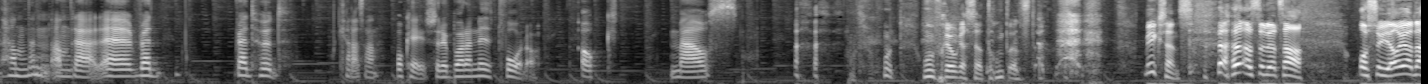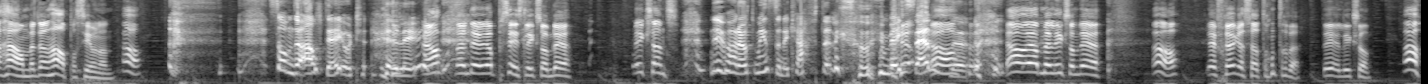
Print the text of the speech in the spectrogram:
han den andra, eh, Red, Red Hood kallas han. Okej, så det är bara ni två då? Och Mouse. Hon frågasätter inte ens det. Makes sense. alltså det är så här. Och så gör jag det här med den här personen. Ja, Som du alltid har gjort, Hailey. ja men det är precis liksom det. Makes sense. Nu har du åtminstone krafter liksom. Det makes sense ja, nu. Ja, ja men liksom det. Ja, jag ifrågasätter inte det. Det är liksom. Ja,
